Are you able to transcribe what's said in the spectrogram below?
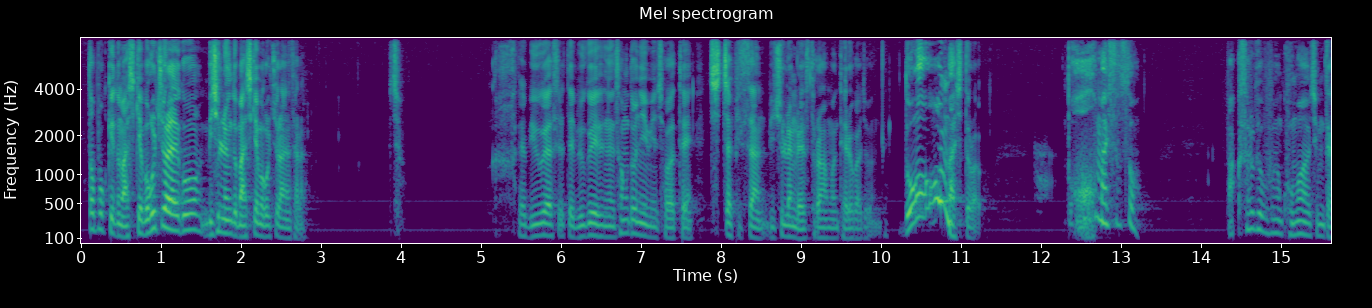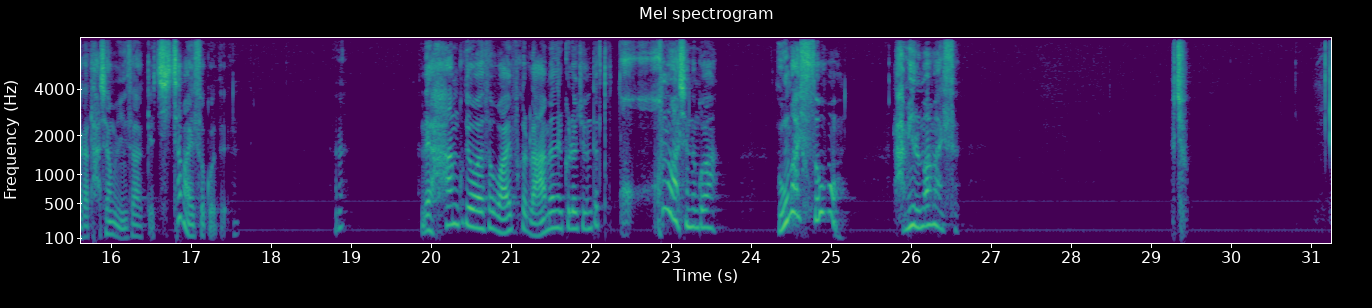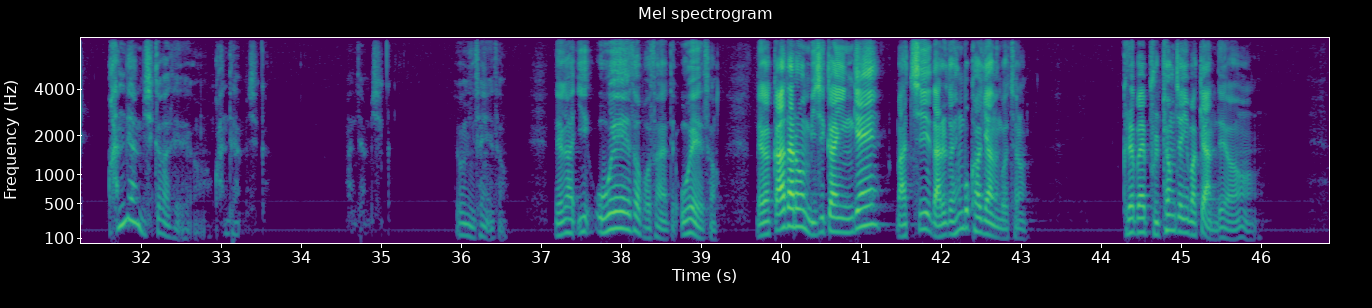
떡볶이도 맛있게 먹을 줄 알고 미슐랭도 맛있게 먹을 줄 아는 사람. 그렇죠? 미국에 갔을 때 미국에 있는 성도님이 저한테 진짜 비싼 미슐랭 레스토랑 한번 데려가 줬는데 너무 맛있더라고. 너무 맛있었어. 막 설교 보면 고마워. 지금 내가 다시 한번 인사할게. 진짜 맛있었거든. 응? 근데 한국에 와서 와이프가 라면을 끓여주는데 또 너무 맛있는 거야. 너무 맛있어. 라면이 얼마나 맛있어. 그렇죠? 관대한 미식가가 돼요. 관대한 미식가. 관대한 미식가. 여러분 인생에서 내가 이 오해에서 벗어나야 돼. 오해에서 내가 까다로운 미식가인 게 마치 나를 더 행복하게 하는 것처럼 그래봐야 불평쟁이밖에 안 돼요.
